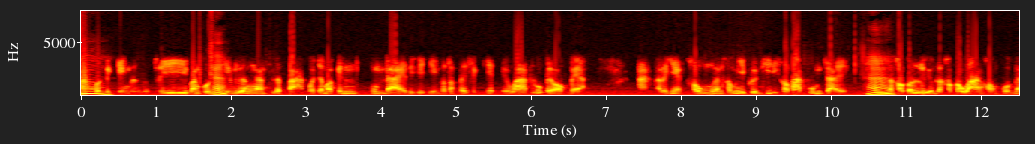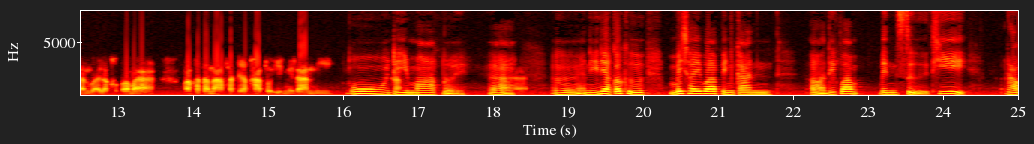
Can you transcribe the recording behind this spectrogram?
บางคนไปเก่งเรื่องดนตรี บางคนค่ะเก่งเรื่องงานศิลปะกว่าจะมาเป็นหุ่นได้เด็กๆเองก็ต้องไปสเก็ตไปวาดรูปไปออกแบบอะอะไรเงี้ยเขาเหมือนเขามีพื้นที่ที่เขาภาคภูมิใจฮะแล้วเขาก็ลืมแล้วเขาก็วางของพวกนั้นไว้แล้วเขาก็มามาพัฒนาศักยภาพตัวเองในด้านนี้ โอ้ดีมากเลยนะคะอ่า เอออันนี้เนี่ยก็คือไม่ใช่ว่าเป็นการเอ่อเรียกว่าเป็นสื่อที่เรา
